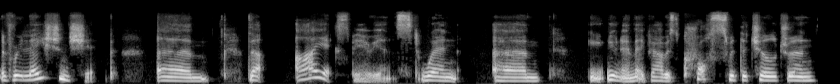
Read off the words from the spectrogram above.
of relationship um, that I experienced when um, you know maybe I was cross with the children.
